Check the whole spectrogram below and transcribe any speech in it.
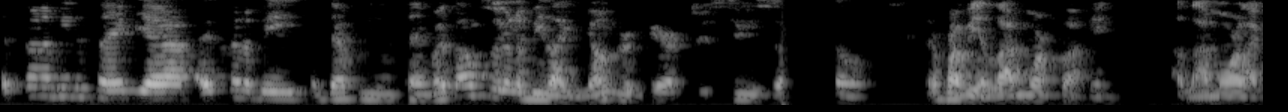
It's gonna be the same. Yeah, it's gonna be definitely the same. But it's also gonna be like younger characters too. So, so there'll probably be a lot more fucking, a lot more like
